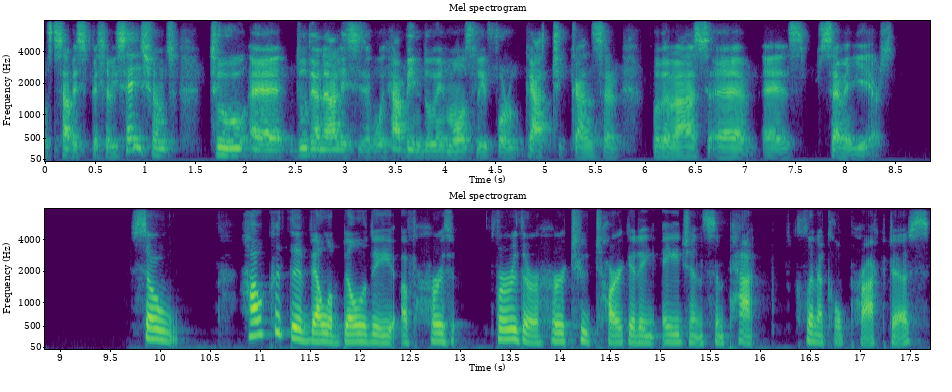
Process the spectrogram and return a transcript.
sub-specializations to uh, do the analysis that we have been doing mostly for gastric cancer for the last uh, uh seven years. So how could the availability of her, further HER2 targeting agents impact clinical practice.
